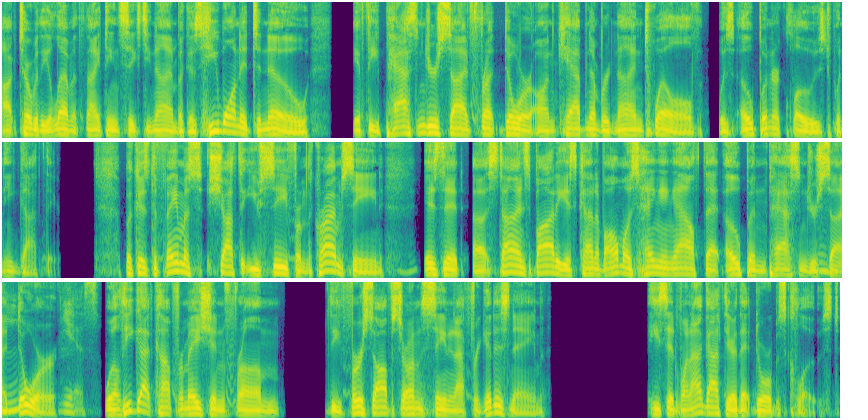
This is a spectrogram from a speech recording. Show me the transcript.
October the 11th, 1969, because he wanted to know if the passenger side front door on cab number 912 was open or closed when he got there. Because the famous shot that you see from the crime scene is that uh, Stine's body is kind of almost hanging out that open passenger side Mhm. door. Yes. Well, he got confirmation from the first officer on the scene, and I forget his name. He said, When I got there, that door was closed.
